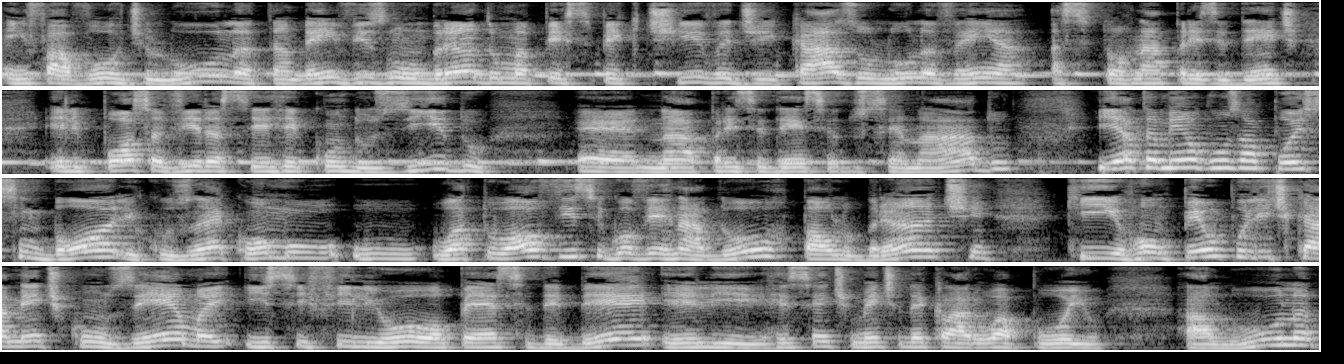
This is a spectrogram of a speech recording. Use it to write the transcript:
em favor de Lula, também vislumbrando uma perspectiva de caso Lula venha a se tornar presidente, ele possa vir a ser reconduzido é, na presidência do Senado. E há também alguns apoios simbólicos, né, como o, o atual vice-governador, Paulo Brant, que rompeu politicamente com o Zema e se filiou ao PSDB. Ele recentemente declarou apoio a Lula,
